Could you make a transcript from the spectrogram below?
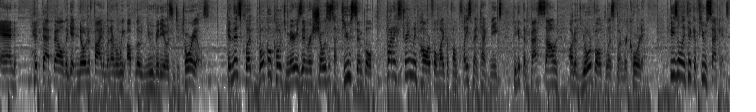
and hit that bell to get notified whenever we upload new videos and tutorials. In this clip, vocal coach Mary Zimmer shows us a few simple but extremely powerful microphone placement techniques to get the best sound out of your vocalist when recording. These only take a few seconds,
